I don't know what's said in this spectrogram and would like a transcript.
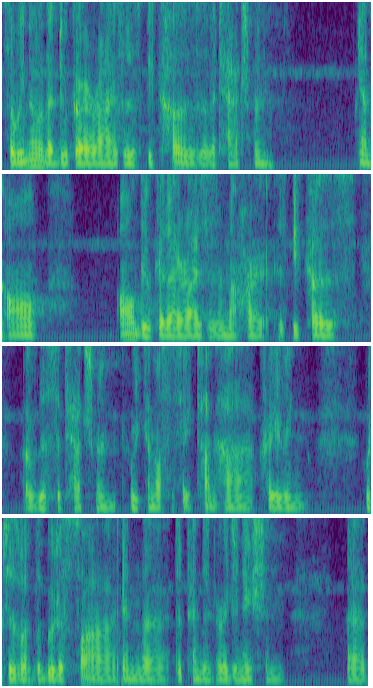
So we know that dukkha arises because of attachment, and all all dukkha that arises in the heart is because of this attachment. We can also say tanha, craving, which is what the Buddha saw in the dependent origination, that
